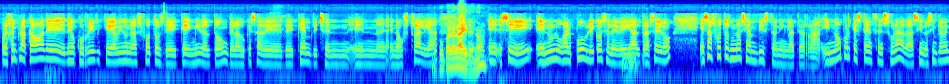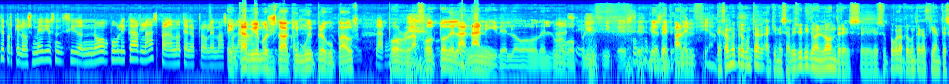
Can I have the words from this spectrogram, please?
Por ejemplo, acaba de, de ocurrir que ha habido unas fotos de Kay Middleton, de la duquesa de, de Cambridge en, en, en Australia. Ocupa del aire, ¿no? Eh, sí, en un lugar público se le veía el trasero. Esas fotos no se han visto en Inglaterra y no porque estén censuradas, sino simplemente porque los medios han decidido no publicarlas para no tener problemas. En con la- cambio, hemos estado aquí muy preocupados Claro. por la foto de la nani de lo, del nuevo príncipe, este, que es de Palencia. Dejadme preguntar a quienes habéis vivido en Londres, eh, que es un poco la pregunta que hacía antes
